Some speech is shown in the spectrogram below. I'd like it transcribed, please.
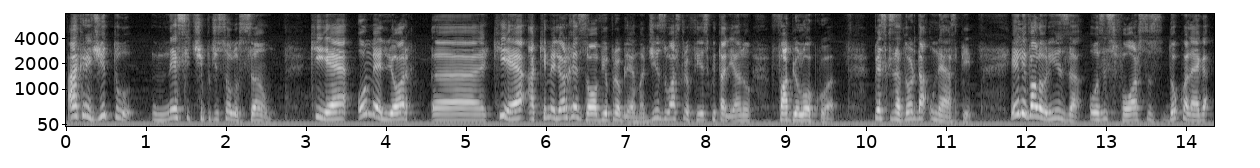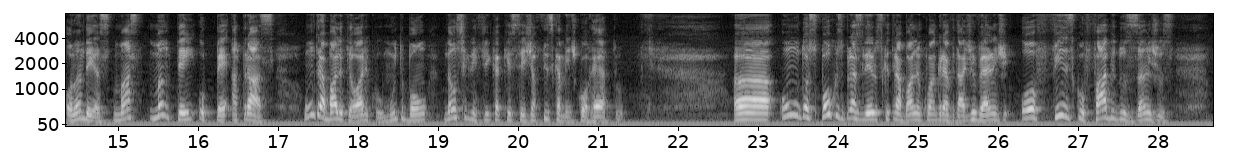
Acredito nesse tipo de solução que é o melhor, uh, que é a que melhor resolve o problema, diz o astrofísico italiano Fabio Locua, pesquisador da Unesp. Ele valoriza os esforços do colega holandês, mas mantém o pé atrás. Um trabalho teórico muito bom não significa que seja fisicamente correto. Uh, um dos poucos brasileiros que trabalham com a gravidade de Verland, o físico Fábio dos Anjos,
